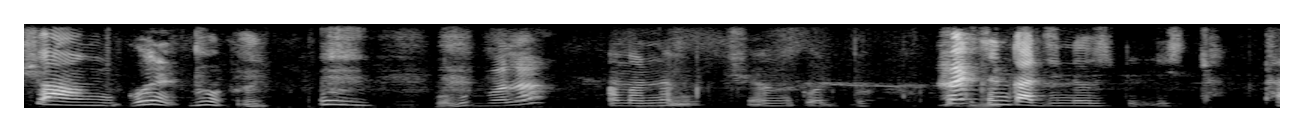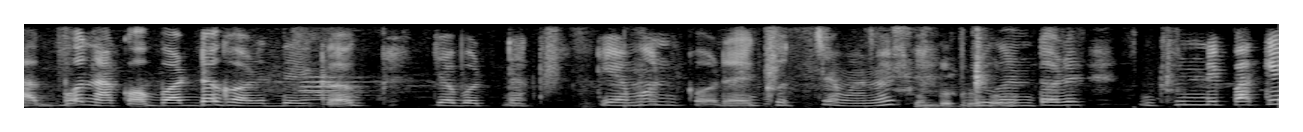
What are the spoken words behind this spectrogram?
শঙ্কর বলো। বলো। আমার নাম শঙ্কর নজরুল ইসলাম। থাকব না কো বড্ড ঘরে দেখো জবরটা কেমন করে ঘুরছে মানুষ? সুন্দর করে যুগান্তরে ঘূর্ণি পাকে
